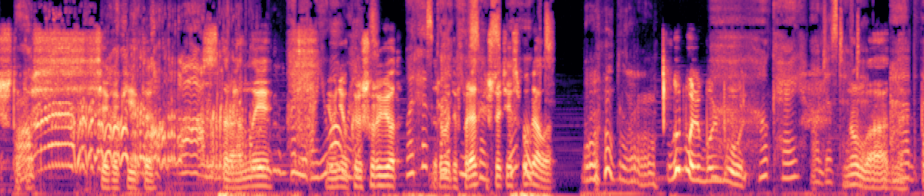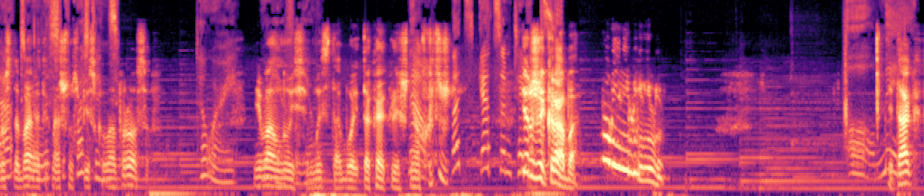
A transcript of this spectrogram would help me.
Что-то все какие-то странные. И у него крышу рвет. Дорогой, ты в порядке? Что тебя испугало? Ну, боль, боль, боль. Ну ладно, просто добавим это к нашему списку вопросов. Не волнуйся, мы с тобой. Такая клешня. Держи краба. Итак,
